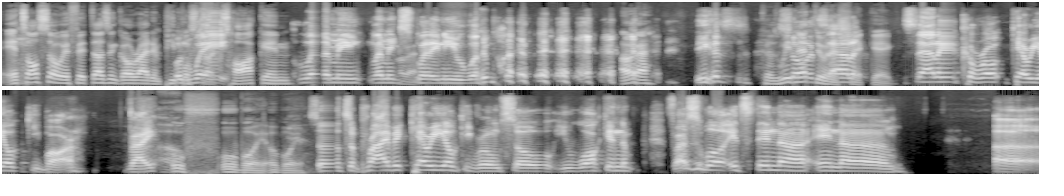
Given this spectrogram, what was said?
It's also if it doesn't go right and people But start talking. Let me let me explain to you what it was. Okay, because because we so met it's doing a at shit gig. It's at a karaoke bar, right? Oof. Oh boy. Oh boy. So it's a private karaoke room. So you walk in the first of all, it's in uh in um uh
